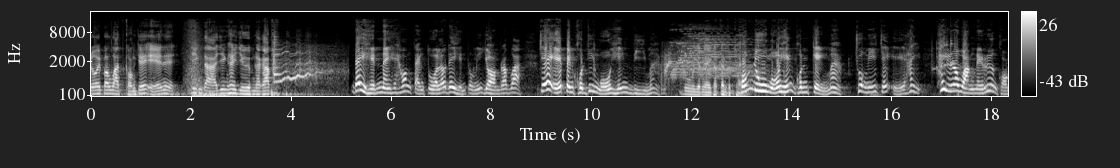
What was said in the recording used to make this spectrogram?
โดยประวัติของเจ๊เอ๋เนี่ยยิ่งด่ายิ่งให้ยืมนะครับ ได้เห็นในห้องแต่งตัวแล้วได้เห็นตรงนี้ยอมรับว่า เจ๊เอ๋เป็นคนที่โง่เฮงดีมาก ดูยังไงครับท่านสมชายผมดูโง่เฮงคนเก่งมาก ช่วงนี้เจ๊เอ๋ให้ให้ระวังในเรื่องของ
